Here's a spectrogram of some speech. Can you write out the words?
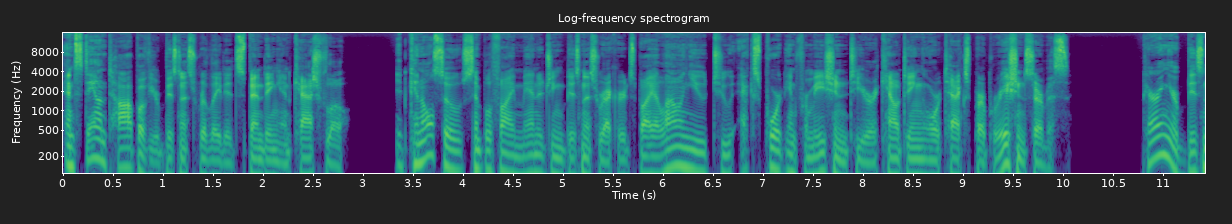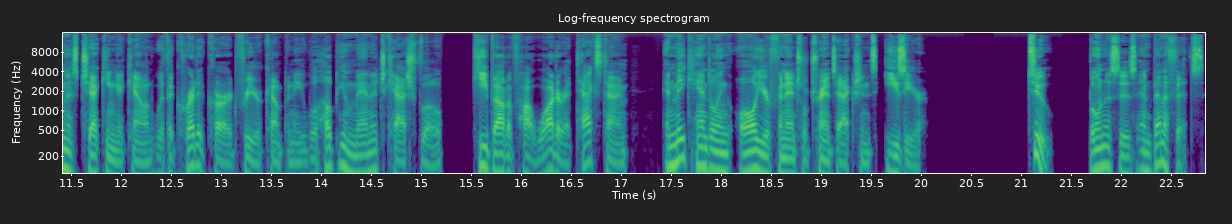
and stay on top of your business related spending and cash flow. It can also simplify managing business records by allowing you to export information to your accounting or tax preparation service. Pairing your business checking account with a credit card for your company will help you manage cash flow, keep out of hot water at tax time, and make handling all your financial transactions easier. 2. Bonuses and benefits.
